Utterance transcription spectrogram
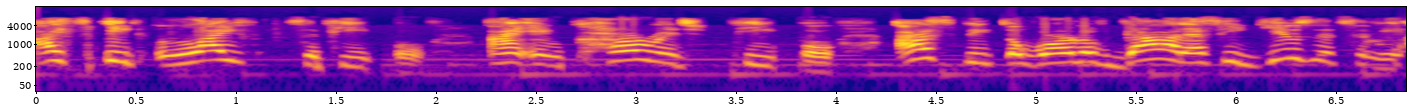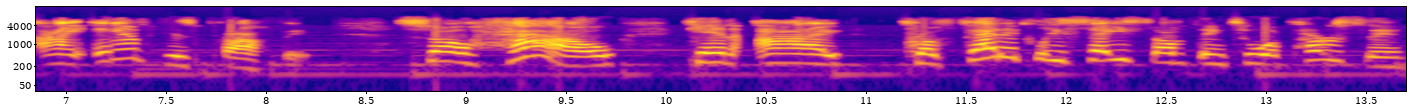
I speak life to people. I encourage people. I speak the word of God as He gives it to me. I am His prophet. So, how can I prophetically say something to a person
